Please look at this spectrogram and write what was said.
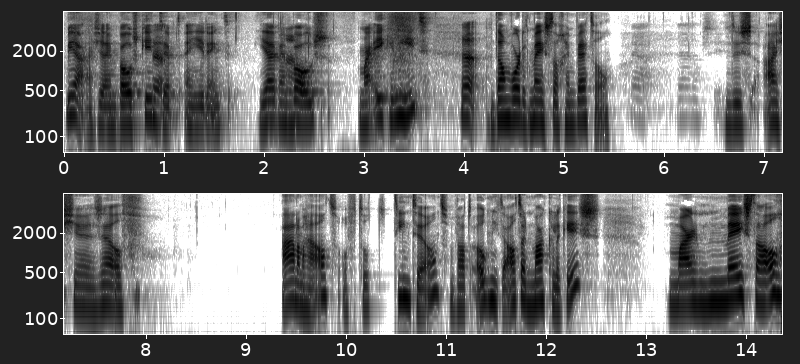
ja, als jij een boos kind Ja. hebt en je denkt, jij bent Ja. boos, maar ik niet, Ja. dan wordt het meestal geen battle. Dus als je zelf ademhaalt of tot tien telt, wat ook niet altijd makkelijk is, maar meestal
